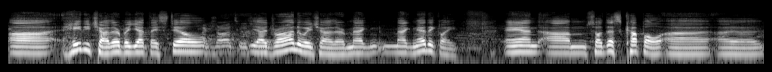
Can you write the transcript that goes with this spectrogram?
uh, hate each other, but yet they still drawn to each yeah other. drawn to each other mag- magnetically. And um, so this couple, uh, uh,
